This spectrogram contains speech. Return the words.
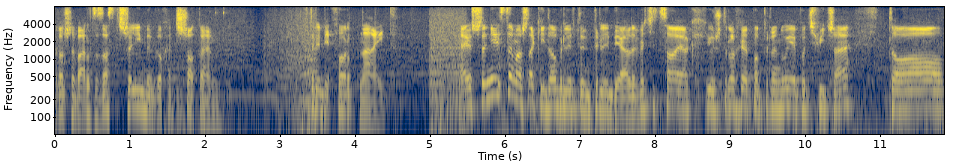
Proszę bardzo, zastrzelimy go headshotem. W trybie Fortnite. Ja jeszcze nie jestem aż taki dobry w tym trybie, ale wiecie co, jak już trochę potrenuję, poćwiczę, to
